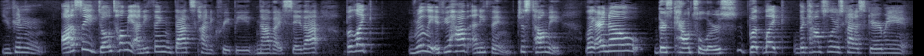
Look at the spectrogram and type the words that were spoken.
You can, honestly, don't tell me anything. That's kind of creepy now that I say that. But like, really, if you have anything, just tell me. Like, I know there's counselors, but like, the counselors kind of scare me.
